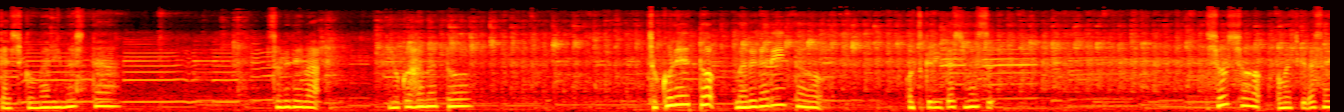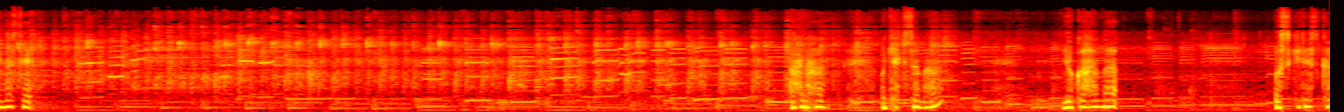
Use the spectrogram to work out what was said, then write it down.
かしこまりました。それでは横浜とチョコレートマルガリータをお作りいたします。少々お待ちくださいませ。あらお客様？横浜お好きですか？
